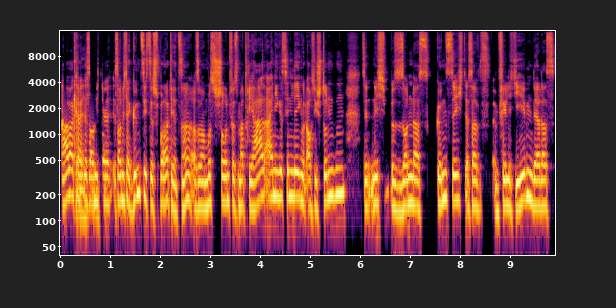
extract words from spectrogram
Aber Kiten ist auch, nicht der, ist auch nicht der günstigste Sport jetzt. Ne? Also man muss schon fürs Material einiges hinlegen und auch die Stunden sind nicht besonders günstig. Deshalb empfehle ich jedem, der das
